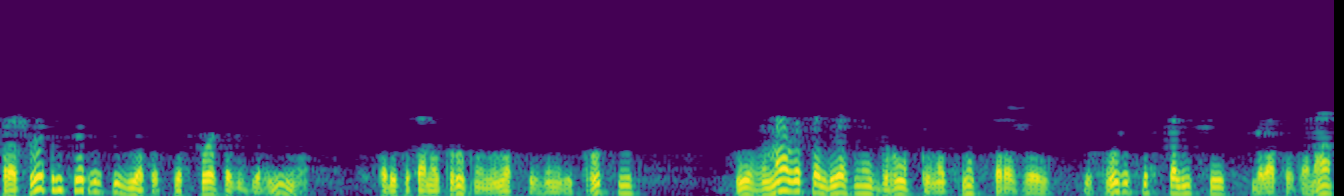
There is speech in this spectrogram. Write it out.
Прошло три четверти века с тех пор, как в Берлине, столице самой крупной немецкой земли Пруссии, из малополезной группы ночных сторожей и служащих в полиции была создана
